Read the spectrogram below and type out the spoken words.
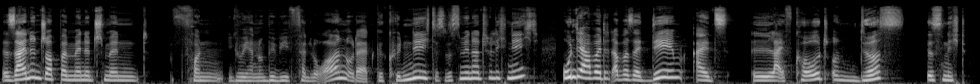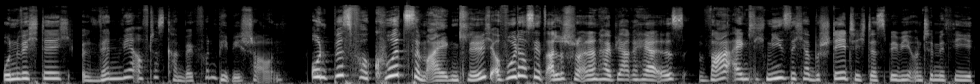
seinen Job beim Management von Julian und Bibi verloren oder er hat gekündigt, das wissen wir natürlich nicht. Und er arbeitet aber seitdem als Life Coach und das ist nicht unwichtig, wenn wir auf das Comeback von Bibi schauen. Und bis vor kurzem eigentlich, obwohl das jetzt alles schon eineinhalb Jahre her ist, war eigentlich nie sicher bestätigt, dass Bibi und Timothy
